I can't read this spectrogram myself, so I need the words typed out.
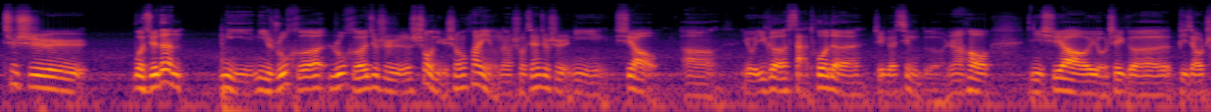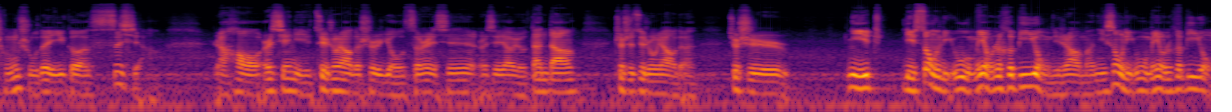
就是我觉得你你如何如何就是受女生欢迎呢？首先就是你需要啊有一个洒脱的这个性格，然后你需要有这个比较成熟的一个思想，然后而且你最重要的是有责任心，而且要有担当，这是最重要的。就是你你送礼物没有任何逼用，你知道吗？你送礼物没有任何逼用。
